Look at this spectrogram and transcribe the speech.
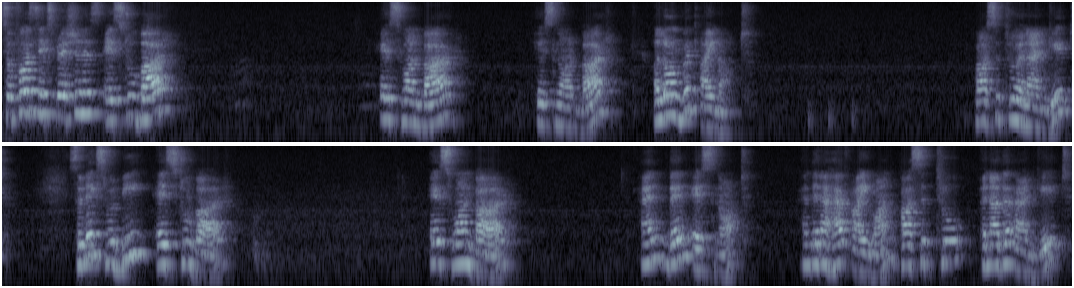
So first expression is S2 bar, S1 bar, S0 bar along with I0. Pass it through an AND gate. So next would be S2 bar, S1 bar and then S0 and then I have I1 pass it through another AND gate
